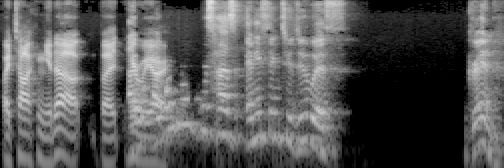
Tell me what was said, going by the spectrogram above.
by talking it up. But here I, we are. I wonder if this has anything to do with Grin.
